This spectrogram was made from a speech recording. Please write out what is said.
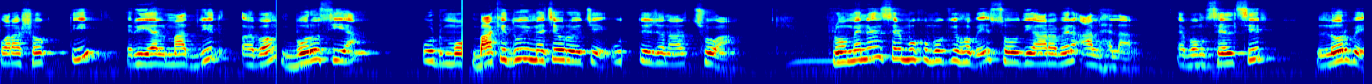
পরাশক্তি রিয়াল মাদ্রিদ এবং বোরোসিয়া উডমো। বাকি দুই ম্যাচেও রয়েছে উত্তেজনার ছোঁয়া। প্রোমেনেন্সের মুখোমুখি হবে সৌদি আরবের আল হেলাল এবং সেলসির লড়বে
